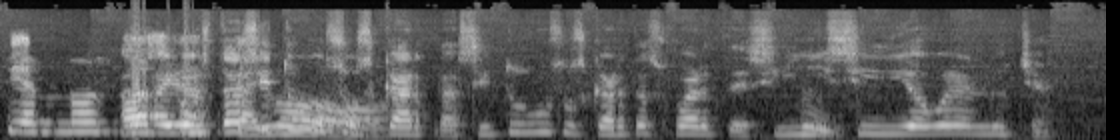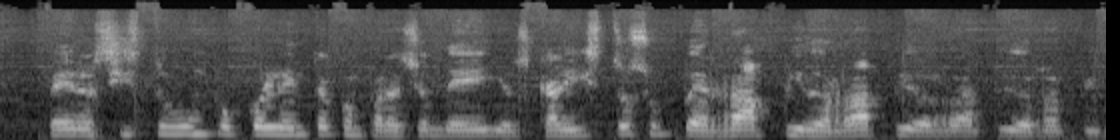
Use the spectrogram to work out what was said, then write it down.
tiernos. Ah, sí tuvo sus cartas, sí tuvo sus cartas fuertes, sí, sí dio buena lucha. Pero sí estuvo un poco lento a comparación de ellos. Calisto súper rápido, rápido, rápido, rápido.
